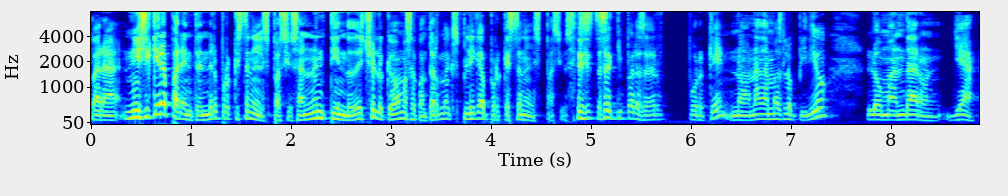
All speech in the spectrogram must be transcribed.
para, ni siquiera para entender por qué está en el espacio, o sea, no entiendo, de hecho lo que vamos a contar no explica por qué está en el espacio, o si estás aquí para saber por qué, no, nada más lo pidió, lo mandaron, ya,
